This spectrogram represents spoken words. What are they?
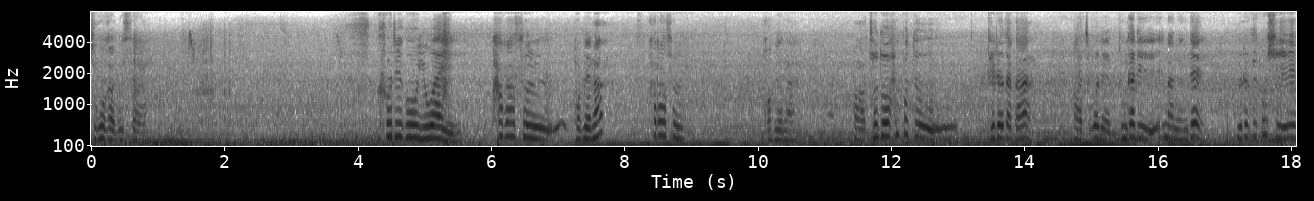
죽어가고 있어요. 그리고 요 아이 파라솔 법에나 파라솔 법에나 아, 저도 한 포트 데려다가 아, 저번에 분갈이 해놨는데 이렇게 꽃이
